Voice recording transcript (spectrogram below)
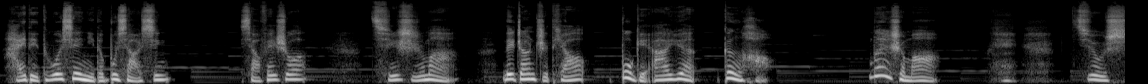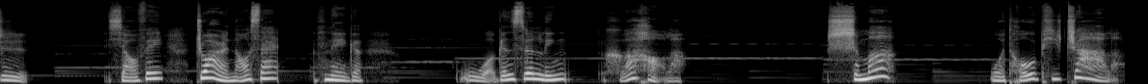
还得多谢你的不小心。小飞说：“其实嘛，那张纸条不给阿苑更好。为什么？嘿就是。”小飞抓耳挠腮，那个，我跟孙林和好了。什么？我头皮炸了。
